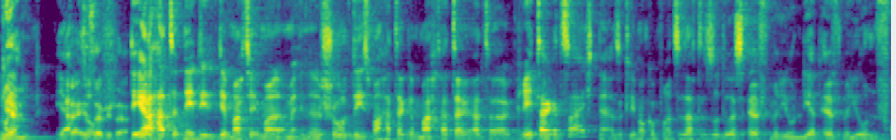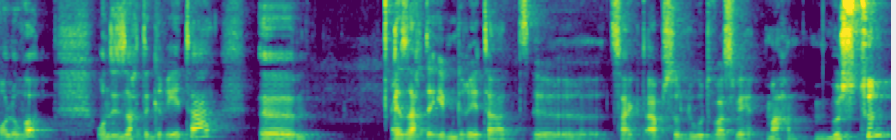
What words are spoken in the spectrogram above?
Ja, Mann, da ist er wieder. Der hatte, nee, der, macht ja immer am Ende der Show. Diesmal hat er gemacht, hat er, hat er Greta gezeigt, ne? also Klimakonferenz. Er sagte so, du hast 11 Millionen, die hat 11 Millionen Follower. Und sie sagte, Greta, ähm, er sagte eben, Greta äh, zeigt absolut, was wir machen müssten.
